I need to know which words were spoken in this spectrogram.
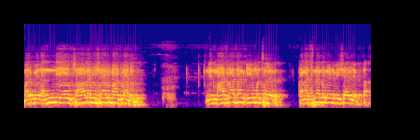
మరి మీరు అన్ని చాలా విషయాలు మాట్లాడారు నేను మాట్లాడడానికి ఏం వచ్చలేదు కానీ వచ్చినందుకు రెండు విషయాలు చెప్తా.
